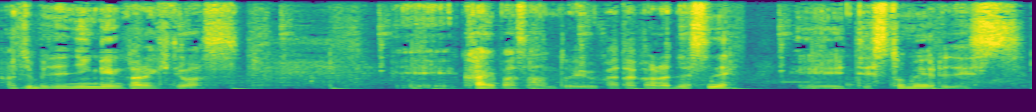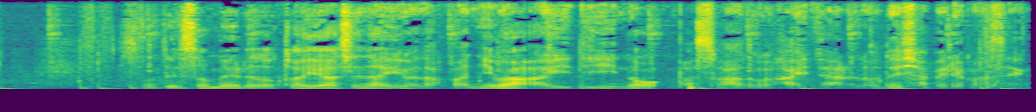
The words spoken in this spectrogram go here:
初めて人間から来てます、えー、カイパさんという方からですね、えー、テストメールです。そのテストメールの問い合わせ内容の中には ID のパスワードが書いてあるので喋れません。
